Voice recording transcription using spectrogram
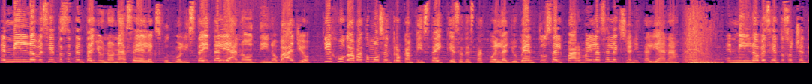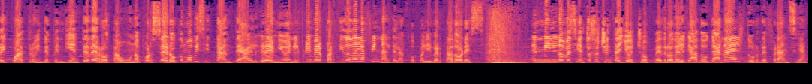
En 1971 nace el exfutbolista italiano Dino Baggio, quien jugaba como centrocampista y que se destacó en la Juventus, el Parma y la selección italiana. En 1984, Independiente derrota 1 por 0 como visitante al gremio en el primer partido de la final de la Copa Libertadores. En 1988, Pedro Delgado gana el Tour de Francia.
